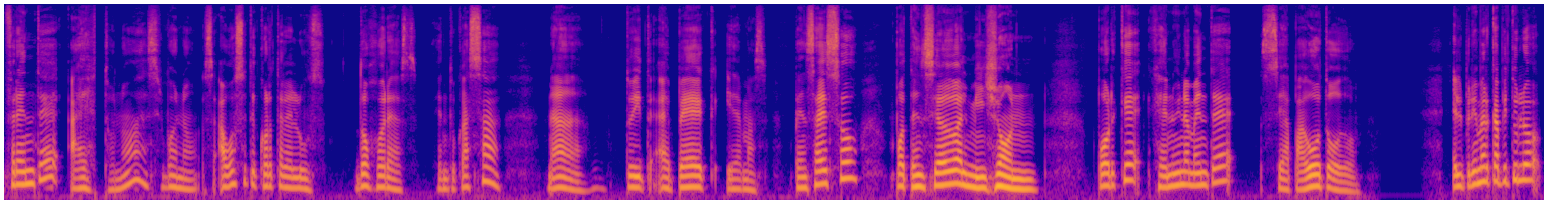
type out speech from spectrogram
frente a esto, ¿no? Es decir, bueno, a vos se te corta la luz dos horas en tu casa, nada, tweet, IPEC y demás. Pensa eso potenciado al millón, porque genuinamente se apagó todo. El primer capítulo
